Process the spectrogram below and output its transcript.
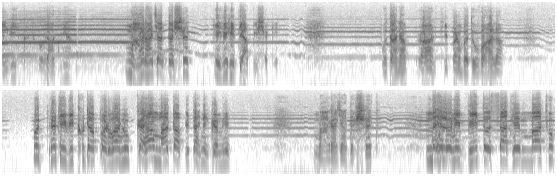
એવી કઠોર આજ્ઞા મહારાજા દશરથ કેવી રીતે આપી શકે? પોતાના પ્રાણથી પણ વધુ વહાલા પુત્રથી વિખુટા પડવાનું કયા માતા પિતાને ગમે? મહારાજા દશરથ, મહેલોની ભીતો સાથે માથું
